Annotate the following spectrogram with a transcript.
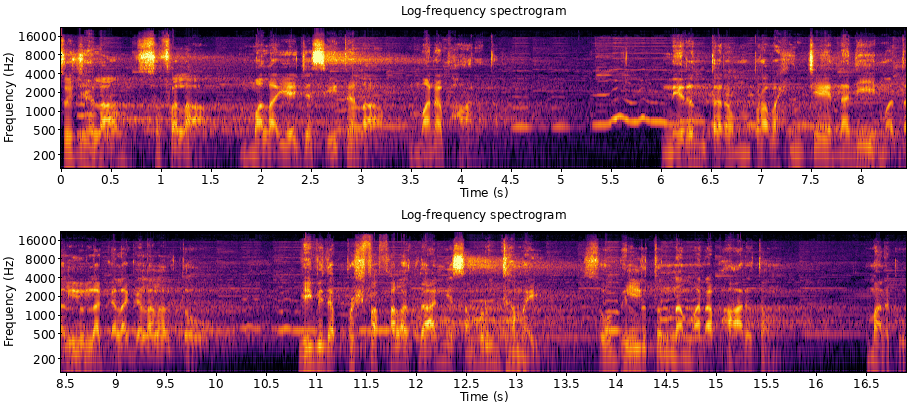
సుజలాం సుఫలాం మలయజ శీతల మన భారతం. నిరంతరం ప్రవహించే నదీమ తల్లుల గలగలలతో వివిధ పుష్ప ఫల ధాన్య సమృద్ధమై శోభిల్లుతున్న మన భారతం మనకు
